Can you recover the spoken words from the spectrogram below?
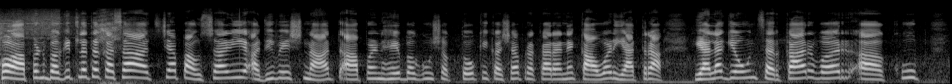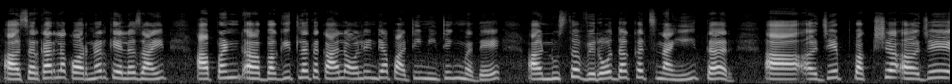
हो आपण बघितलं तर कसं आजच्या पावसाळी अधिवेशनात आपण हे बघू शकतो की कशा प्रकाराने कावड यात्रा याला घेऊन सरकारवर खूप सरकारला कॉर्नर केलं जाईल. आपण बघितलं तर काल ऑल इंडिया पार्टी मीटिंगमध्ये नुसतं विरोधकच नाही तर जे पक्ष जे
